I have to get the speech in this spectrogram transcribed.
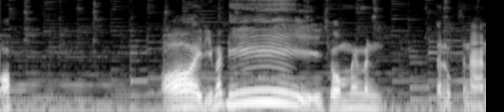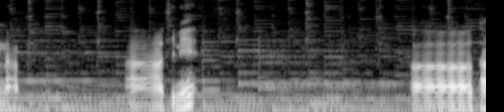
ม็อบคอย ดีมากดี ชมให้มันสนุกสนานนะครับ อ่า ทีนี้ เอ่อ ท่า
